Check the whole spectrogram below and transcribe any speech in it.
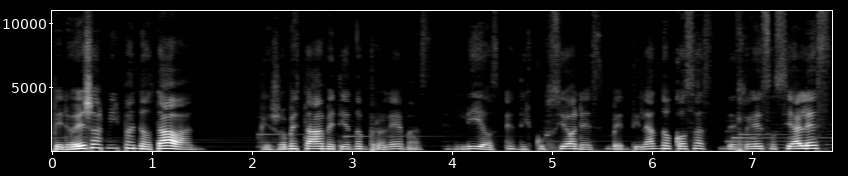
Pero ellas mismas notaban que yo me estaba metiendo en problemas, en líos, en discusiones, ventilando cosas de redes sociales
